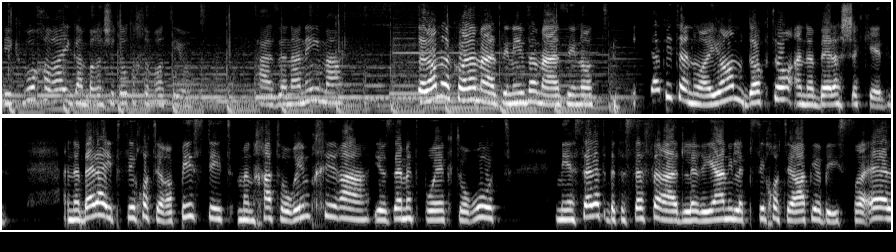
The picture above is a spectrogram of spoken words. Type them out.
ועקבו אחריי גם ברשתות החברתיות. האזנה נעימה. שלום לכל המאזינים והמאזינות. נמצאת איתנו היום דוקטור אנבלה שקד. אנבלה היא פסיכותרפיסטית, מנחת הורים בכירה, יוזמת פרויקט הורות, מייסדת בית הספר האדלריאני לפסיכותרפיה בישראל,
